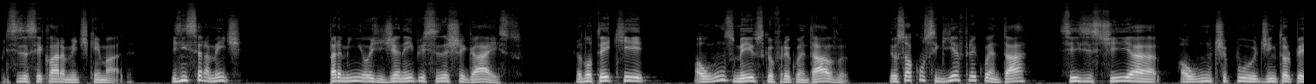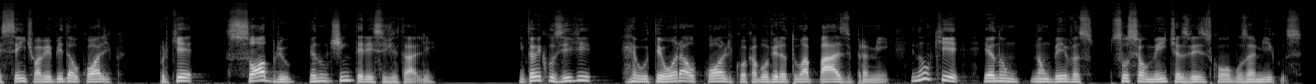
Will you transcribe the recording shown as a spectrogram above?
precisa ser claramente queimada. E, sinceramente, para mim, hoje em dia, nem precisa chegar a isso. Eu notei que alguns meios que eu frequentava, eu só conseguia frequentar se existia algum tipo de entorpecente, uma bebida alcoólica. Porque sóbrio, eu não tinha interesse de estar ali. Então, inclusive, o teor alcoólico acabou virando uma base para mim. E não que eu não, não beba socialmente, às vezes, com alguns amigos,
